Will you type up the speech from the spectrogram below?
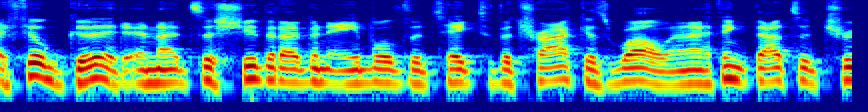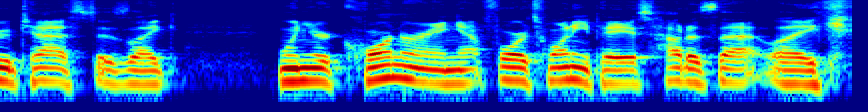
I feel good, and it's a shoe that I've been able to take to the track as well. And I think that's a true test. Is like when you're cornering at 420 pace, how does that like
